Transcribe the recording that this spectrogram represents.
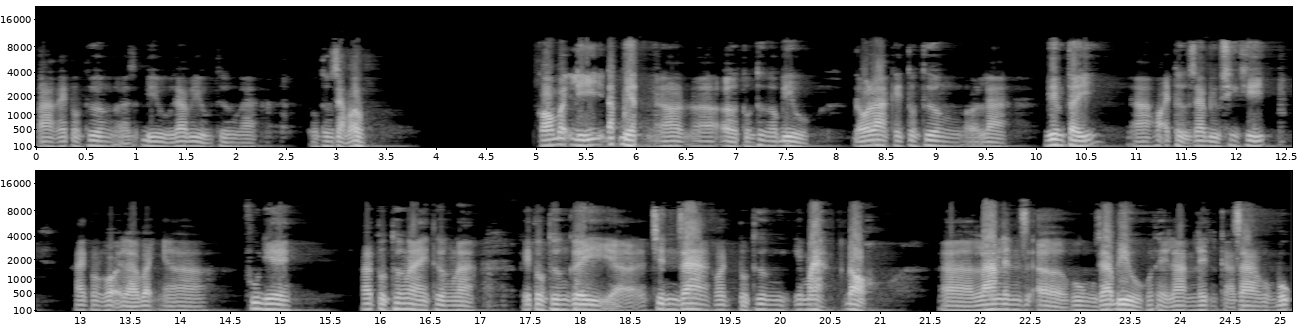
và cái tổn thương ở biểu da biểu thường là tổn thương giảm âm. Có bệnh lý đặc biệt ờ, ờ, ở tổn thương ở biểu đó là cái tổn thương gọi là viêm tấy à, hoại tử da biểu sinh khí hay còn gọi là bệnh à, Fournier à, tổn thương này thường là cái tổn thương gây uh, trên da có tổn thương cái mảng đỏ uh, lan lên ở vùng da bìu có thể lan lên cả da vùng bụng.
